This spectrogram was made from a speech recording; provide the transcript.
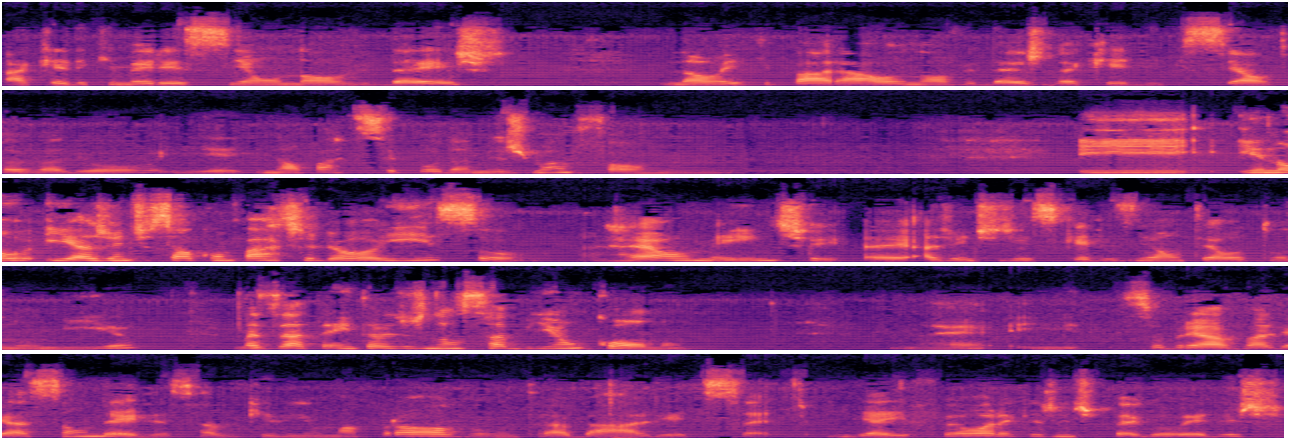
aquele que merecia um 9, 10 não equiparar ao 9 e 10 daquele que se autoavaliou e não participou da mesma forma. E, e, no, e, a gente só compartilhou isso, realmente, é, a gente disse que eles iam ter autonomia, mas até então eles não sabiam como, né? E sobre a avaliação deles, sabe que vinha uma prova, um trabalho, etc. E aí foi a hora que a gente pegou eles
